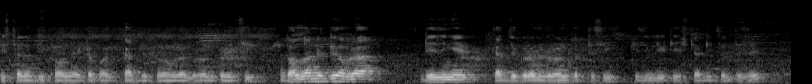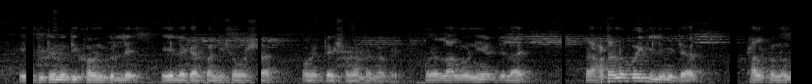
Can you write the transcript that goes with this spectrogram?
তিস্তা নদী খননের একটা কার্যক্রম আমরা গ্রহণ করেছি। দল্লা নদীও আমরা ড্রেজিংয়ের কার্যক্রম গ্রহণ করতেছি ফিজিবিলিটি স্টাডি চলতেছে। এই দুটো নদী খনন করলে এই এলাকার পানি সমস্যা অনেকটাই সমাধান হবে। আমরা লালমনিরহাট জেলায় আটানব্বই কিলোমিটার খাল খনন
